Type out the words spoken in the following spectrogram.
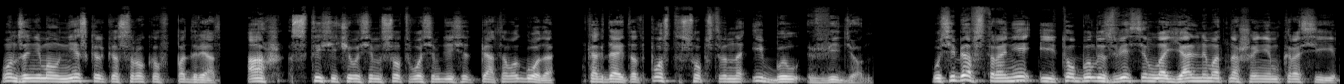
он занимал несколько сроков подряд, аж с 1885 года, когда этот пост, собственно, и был введен. У себя в стране Ито был известен лояльным отношением к России,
